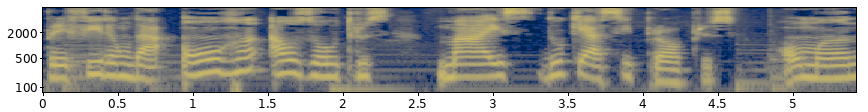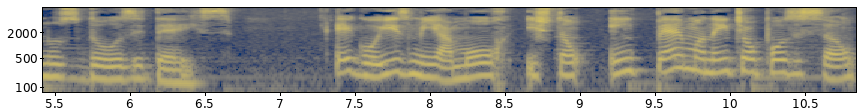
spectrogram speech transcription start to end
Prefiram dar honra aos outros mais do que a si próprios. Romanos 12, 10. Egoísmo e amor estão em permanente oposição.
